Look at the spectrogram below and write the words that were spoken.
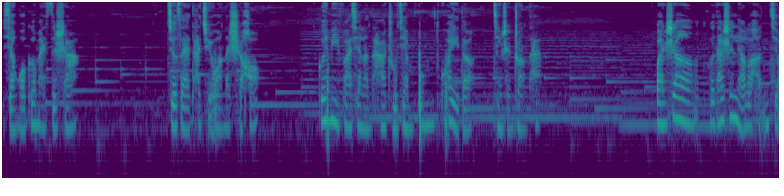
想过割脉自杀。就在她绝望的时候，闺蜜发现了她逐渐崩溃的精神状态。晚上和他深聊了很久。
